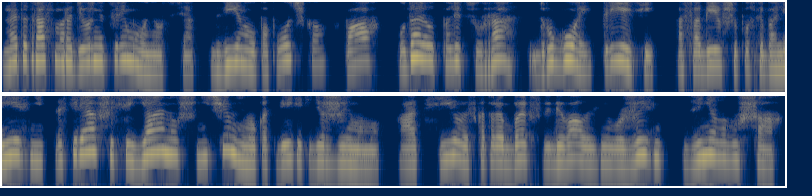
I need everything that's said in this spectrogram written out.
На этот раз мародер не церемонился, двинул по почкам, в пах, ударил по лицу раз, другой, третий, Ослабевший после болезни, растерявшийся Януш ничем не мог ответить одержимому, а от силы, с которой Бэкс выбивал из него жизнь, звенело в ушах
